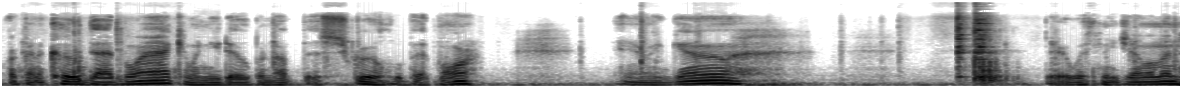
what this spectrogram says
We're going to code that black, and we need to open up this screw a little bit more. There we go. Bear with me, gentlemen.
